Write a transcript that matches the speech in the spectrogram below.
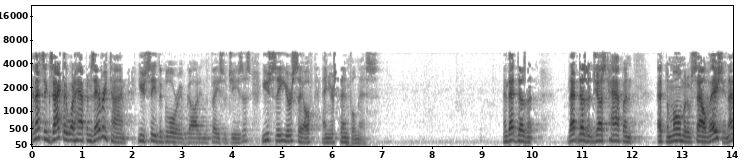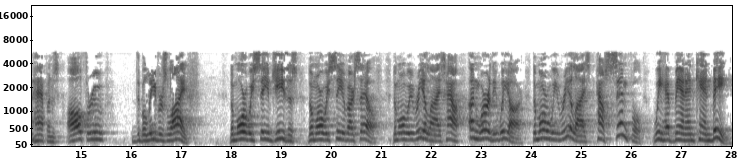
And that's exactly what happens every time you see the glory of God in the face of Jesus. You see yourself and your sinfulness. And that doesn't, that doesn't just happen at the moment of salvation, that happens all through the believer's life. The more we see of Jesus, the more we see of ourselves. The more we realize how unworthy we are. The more we realize how sinful we have been and can be.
